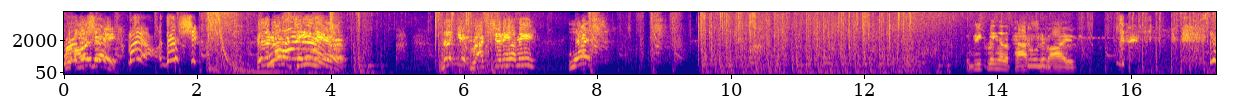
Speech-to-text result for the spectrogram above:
Where are are they? My, they're shit. There's Where another team they? here! Let's get wrecked shooting at me? What? The weakling of the pack no. survived. No,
